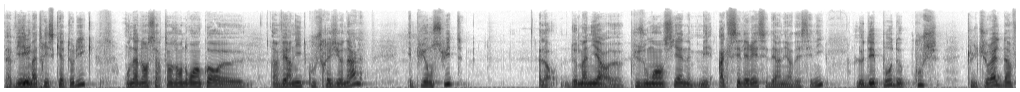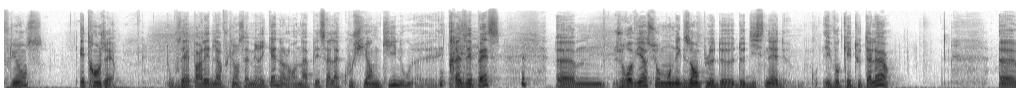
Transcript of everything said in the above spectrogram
la vieille matrice catholique. On a dans certains endroits encore euh, un vernis de couche régionale. Et puis ensuite, alors de manière plus ou moins ancienne, mais accélérée ces dernières décennies, le dépôt de couches culturelles d'influence étrangère. vous avez parlé de l'influence américaine, alors on a appelé ça la couche yankee, nous, elle est très épaisse. Je reviens sur mon exemple de, de Disney, évoqué tout à l'heure, euh,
